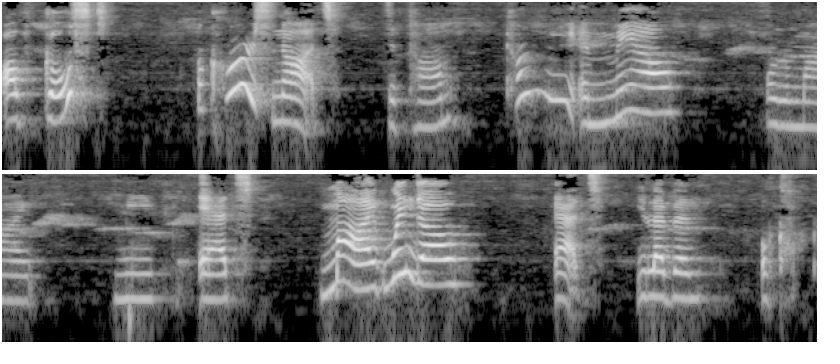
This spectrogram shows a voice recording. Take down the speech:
of ghosts? Of course not, said Tom. Come me a mail for my me at my window at eleven o'clock.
